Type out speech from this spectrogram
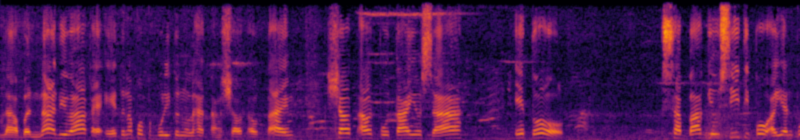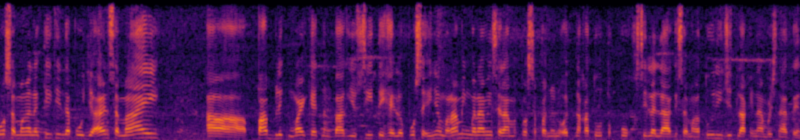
Laban na, di ba? Kaya ito na po ang paborito ng lahat, ang shout out time. Shout out po tayo sa ito sa Baguio City po. Ayan po sa mga nagtitinda po diyan sa may ah, public market ng Baguio City. Hello po sa inyo. Maraming maraming salamat po sa panonood. Nakatutok po sila lagi sa mga 2-digit lucky numbers natin.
